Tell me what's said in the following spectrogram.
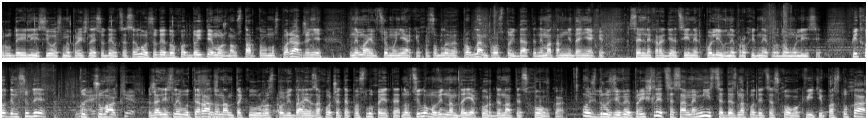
рудий ліс, і ось ми прийшли сюди в це село. Сюди доход дойти можна в стартовому спорядженні. Немає в цьому ніяких особливих проблем, просто йдете. Нема там ніде ніяких сильних радіаційних полів непрохідних в рудому лісі. Підходимо сюди. Тут чувак жалісливу тираду нам таку розповідає. Захочете, послухаєте. Ну в цілому він нам дає координати сховка. Ось, друзі, ви прийшли. Це саме місце, де знаходиться сховок Віті Пастуха.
